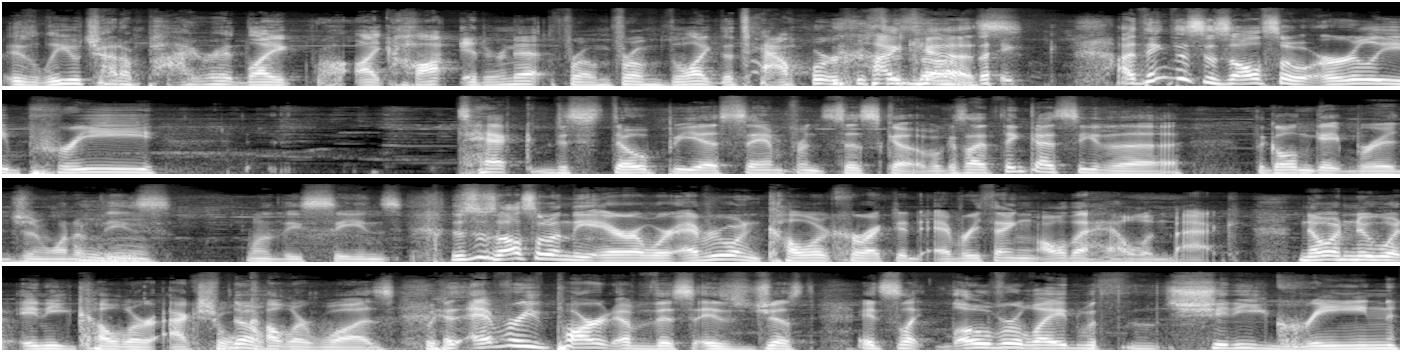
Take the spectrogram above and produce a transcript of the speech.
is Leo trying to pirate like like hot internet from from like the towers? I guess. something? I think this is also early pre tech dystopia San Francisco because I think I see the the Golden Gate Bridge in one of mm-hmm. these one of these scenes. This is also in the era where everyone color corrected everything all the hell and back. No one knew what any color actual No. color was. Every part of this is just it's like overlaid with shitty green.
